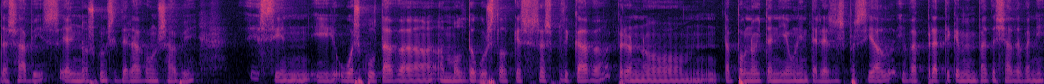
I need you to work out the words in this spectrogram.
de savis, ell no es considerava un savi, i ho escoltava amb molt de gust el que s'explicava, però no, tampoc no hi tenia un interès especial i va, pràcticament va deixar de venir,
